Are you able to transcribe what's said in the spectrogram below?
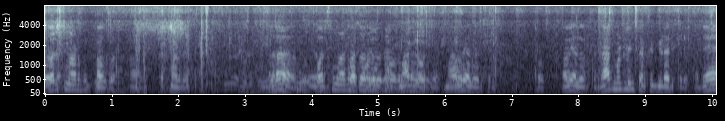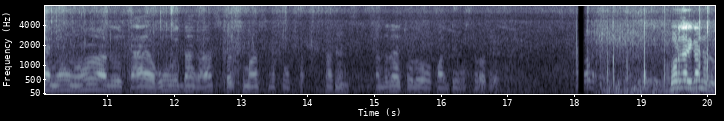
ಖರ್ಚು ಮಾಡಬೇಕು ಹೌದು ಕಟ್ ಮಾಡಬೇಕು ಅಲ್ಲ ಖರ್ಚು ಮಾಡ್ತಾರೆ ಮಾಡ್ಬೇಕು ಅದಾವೆ ಸರ್ ಅವೇ ಅದಾವ್ರಿ ಸರ್. ರಾಜಮಂಡ್ಲಿಂದ ತರಿಸಿದ ಗಿಡ ರೀ ಸರ್ ಅದೇ. ನೀವು ಅದು ಕಾ ಹೂ ಇದ್ದಾಗ ಸ್ಪರ್ಶ ಮಾಡಿಸ್ಬೇಕು ಅಂದ್ರೆ ಚಲೋ ಕ್ವಾಲಿಟಿ ಬರ್ತದೆ. ನೋಡಿದ್ರೆ ಈಗ ನೋಡ್ರಿ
